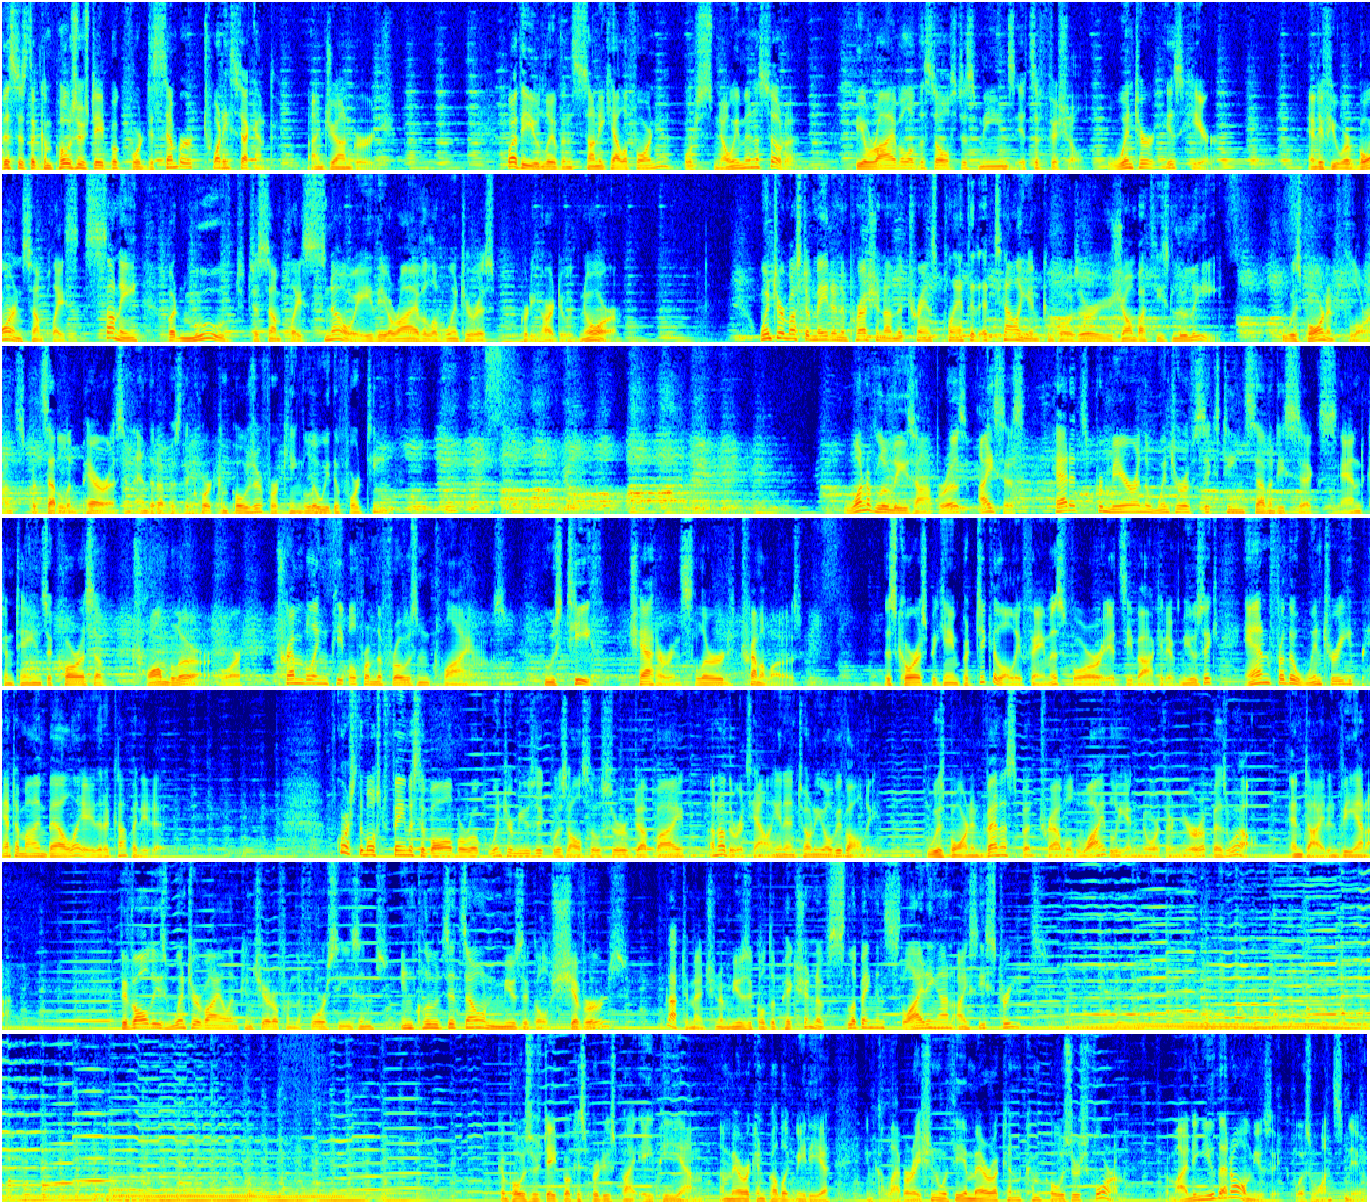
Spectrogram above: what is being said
This is the Composer's Datebook for December 22nd. I'm John Birge. Whether you live in sunny California or snowy Minnesota, the arrival of the solstice means it's official. Winter is here. And if you were born someplace sunny but moved to someplace snowy, the arrival of winter is pretty hard to ignore. Winter must have made an impression on the transplanted Italian composer Jean Baptiste Lully, who was born in Florence but settled in Paris and ended up as the court composer for King Louis XIV. One of Lully's operas, Isis, had its premiere in the winter of 1676 and contains a chorus of trembleurs, or trembling people from the frozen climes, whose teeth chatter in slurred tremolos. This chorus became particularly famous for its evocative music and for the wintry pantomime ballet that accompanied it. Of course, the most famous of all Baroque winter music was also served up by another Italian, Antonio Vivaldi, who was born in Venice but traveled widely in Northern Europe as well and died in Vienna. Vivaldi's Winter Violin Concerto from the Four Seasons includes its own musical shivers, not to mention a musical depiction of slipping and sliding on icy streets. Composer's Datebook is produced by APM, American Public Media, in collaboration with the American Composers Forum, reminding you that all music was once new.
